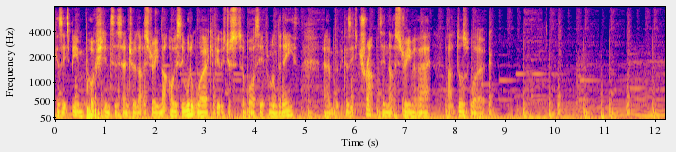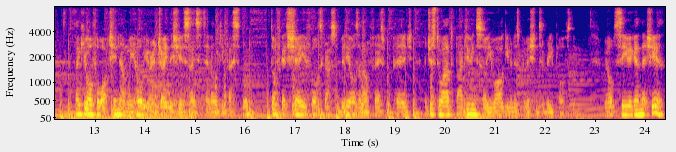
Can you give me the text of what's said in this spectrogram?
because it's being pushed into the centre of that stream. That obviously wouldn't work if it was just supporting it from underneath, um, but because it's trapped in that stream of air, that does work. Thank you all for watching and we hope you're enjoying this year's Science and Technology Festival. Don't forget to share your photographs and videos on our Facebook page and just to add, by doing so you are giving us permission to repost them. We hope to see you again next year.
